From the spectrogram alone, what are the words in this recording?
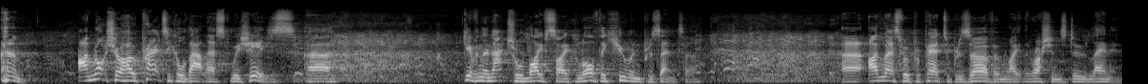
I'm not sure how practical that last wish is, uh, given the natural life cycle of the human presenter, uh, unless we're prepared to preserve him like the Russians do Lenin.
